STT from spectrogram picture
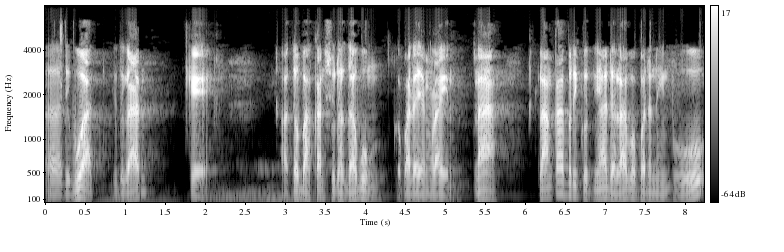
uh, dibuat, gitu kan? Oke. Atau bahkan sudah gabung kepada yang lain. Nah, langkah berikutnya adalah Bapak dan Ibu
